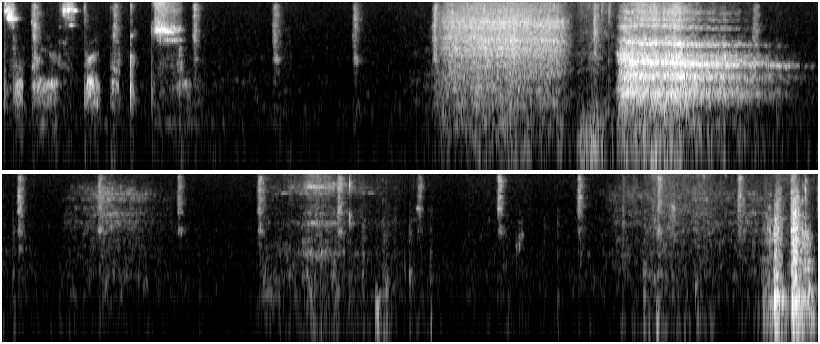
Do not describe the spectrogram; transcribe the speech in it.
Co to jest? Daj poczuć. Mm,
